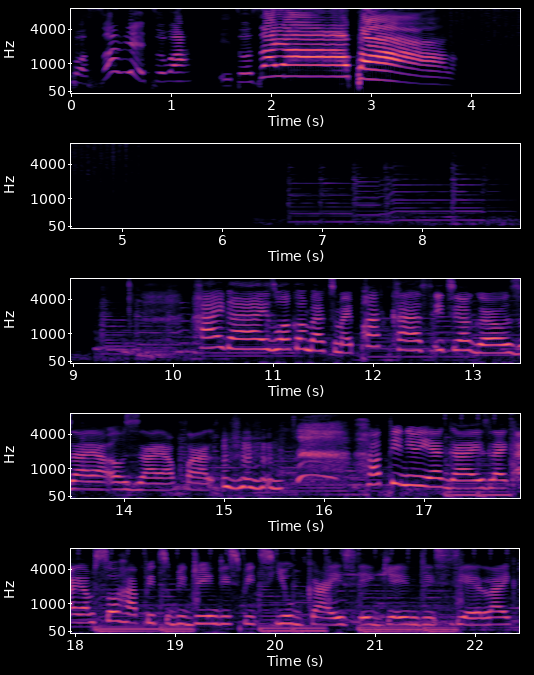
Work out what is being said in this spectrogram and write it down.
sórí ètò wa ètò. Hi guys, welcome back to my podcast. It's your girl Zaya of Zaya Pal. happy New Year, guys! Like I am so happy to be doing this with you guys again this year. Like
